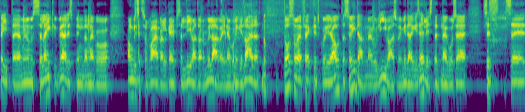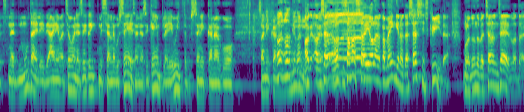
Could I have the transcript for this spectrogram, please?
peita ja minu meelest see läikv pealispind on nagu, ongi see, et sul vahepeal käib seal liivatorm üle või nagu mingid lahedad no. tossuefektid, kui auto sõidab nagu liivas või midagi sellist, et nagu see, see, see, need mudelid ja animatsioon ja see kõik, mis seal nagu sees on ja see gameplay huvitavus, see on ikka nagu, see on ikka Oota, nagu nii aga, aga see, vaata samas sa ei ole ka mänginud Assassin's Creed'e. mulle tundub, et seal on see, et vaata,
